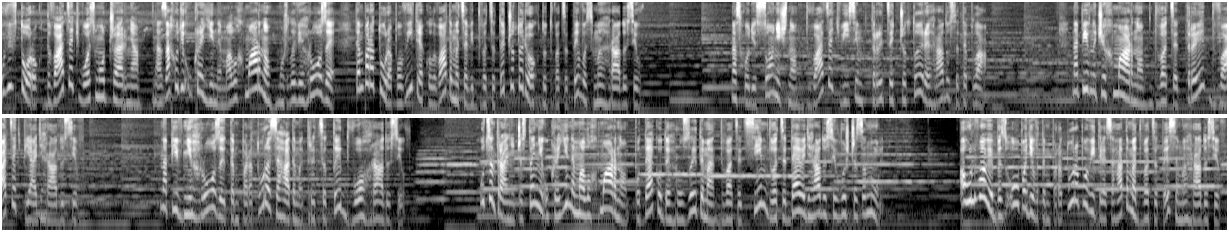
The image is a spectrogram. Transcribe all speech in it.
вівторок, 28 червня. На заході України малохмарно, можливі грози. Температура повітря коливатиметься від 24 до 28 градусів. На сході сонячно 28-34 градуси тепла. На півночі хмарно 23-25 градусів. На півдні грози температура сягатиме 32 градусів. У центральній частині України малохмарно, подекуди грозитиме 27-29 градусів вище за нуль. А у Львові без опадів температура повітря сягатиме 27 градусів.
